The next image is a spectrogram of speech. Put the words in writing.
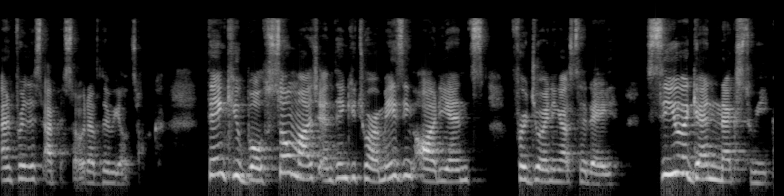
and for this episode of The Real Talk. Thank you both so much, and thank you to our amazing audience for joining us today. See you again next week.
